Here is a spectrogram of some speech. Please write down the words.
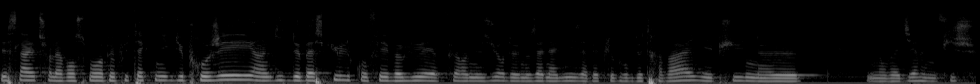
des slides sur l'avancement un peu plus technique du projet, un guide de bascule qu'on fait évoluer au fur et à mesure de nos analyses avec le groupe de travail, et puis une, on va dire une fiche,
